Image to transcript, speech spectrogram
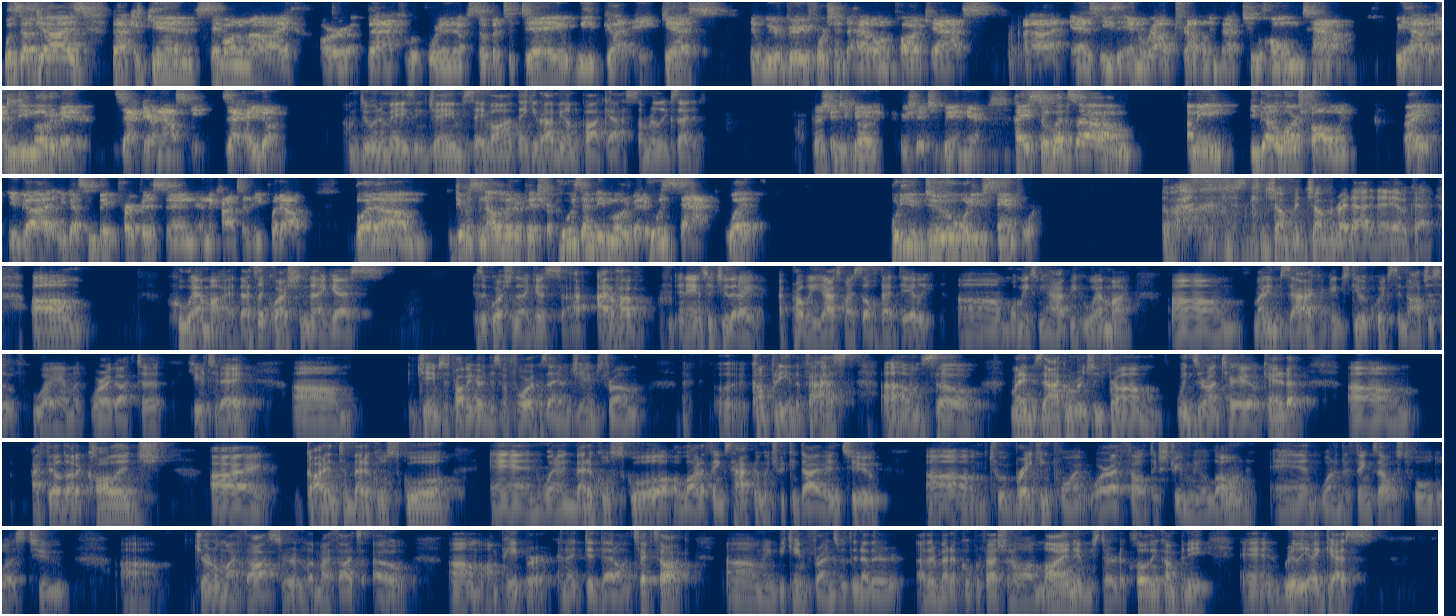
What's up, guys? Back again. Sae'Von and I are back recording an episode, but today we've got a guest that we are very fortunate to have on the podcast uh, as he's en route traveling back to hometown. We have MD Motivator, Zach Dereniowski. Zach, how you doing? I'm doing amazing. James, Sae'Von, thank you for having me on the podcast. I'm really excited. Appreciate you, being, appreciate you being here. Hey, so let's um I mean, you've got a large following, right? You've got you've got some big purpose and and the content that you put out. But um, give us an elevator pitch for who is MD Motivator? Who is Zach? What what do you do? What do you stand for? Just jumping jumping right at it, eh? Okay. Um, who am I? That's a question that I guess is a question that I guess I, I don't have an answer to that I, I probably ask myself that daily. Um, what makes me happy? Who am I? Um, my name is Zach. I can just give a quick synopsis of who I am, like where I got to here today. Um, James has probably heard this before because I know James from a, company in the past. Um, so my name is Zach. I'm originally from Windsor, Ontario, Canada. Um, I failed out of college. I got into medical school. And when in medical school, a lot of things happened, which we can dive into um, to a breaking point where I felt extremely alone. And one of the things I was told was to um, journal my thoughts or let my thoughts out um, on paper. And I did that on TikTok. Um, and became friends with another other medical professional online, and we started a clothing company. And really, I guess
